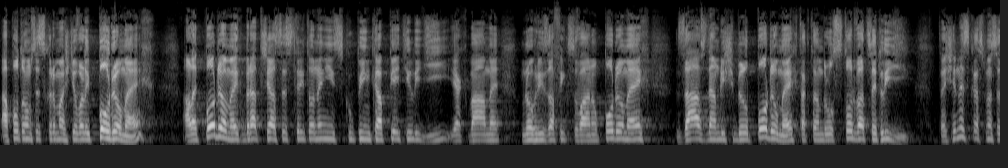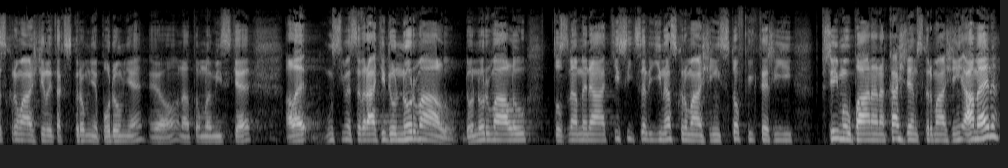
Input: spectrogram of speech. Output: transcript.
a potom se skromažďovali po domech, ale po domech, bratři a sestry, to není skupinka pěti lidí, jak máme mnohdy zafixováno. Po domech, záznam, když byl po domech, tak tam bylo 120 lidí. Takže dneska jsme se skromáždili tak skromně podobně, jo, na tomhle místě, ale musíme se vrátit do normálu. Do normálu to znamená tisíce lidí na skromáždění, stovky, kteří přijmou pána na každém skromáždění. Amen?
